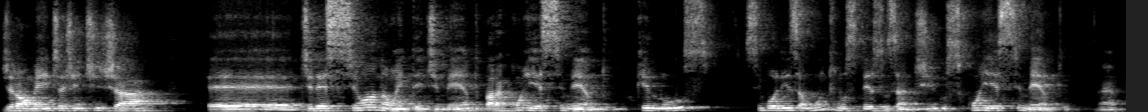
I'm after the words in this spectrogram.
geralmente a gente já é, direciona o entendimento para conhecimento, porque luz simboliza muito nos textos antigos conhecimento, né?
